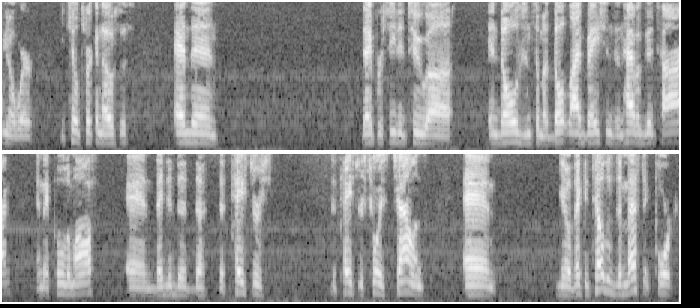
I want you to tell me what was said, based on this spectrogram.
you know where you kill trichinosis, and then they proceeded to uh, indulge in some adult libations and have a good time, and they pulled them off and they did the, the, the tasters the taster's choice challenge. And you know they could tell the domestic pork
